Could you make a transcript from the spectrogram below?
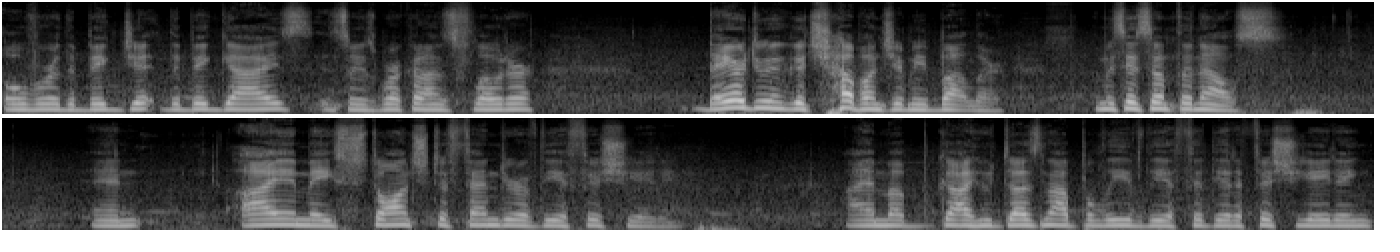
over the big the big guys, and so he's working on his floater. They are doing a good job on Jimmy Butler. Let me say something else, and I am a staunch defender of the officiating. I am a guy who does not believe the that officiating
